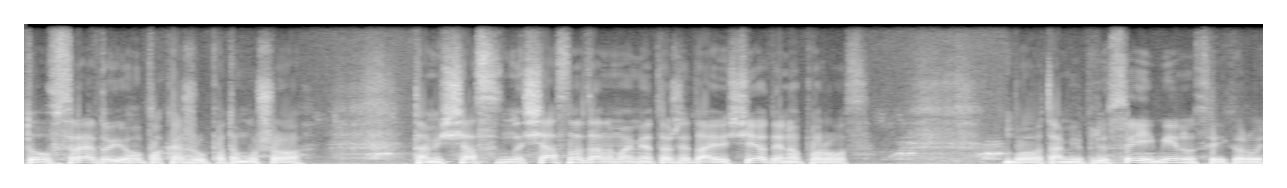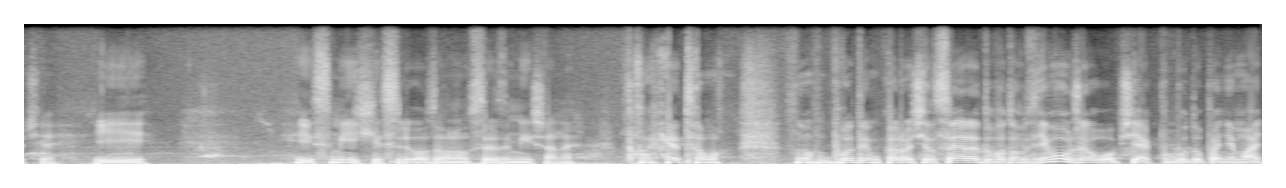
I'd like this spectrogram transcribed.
то в середу його покажу, тому що там зараз на даний момент ожидаю ще один опорос. Бо там і плюси, і мінуси, і, коротше, і, і сміх, і сльози, воно все змішане. Поэтому ну, будемо коротше, в середу, потім зніму вже общий, як буду розуміти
